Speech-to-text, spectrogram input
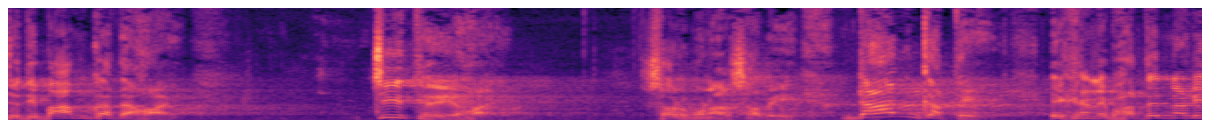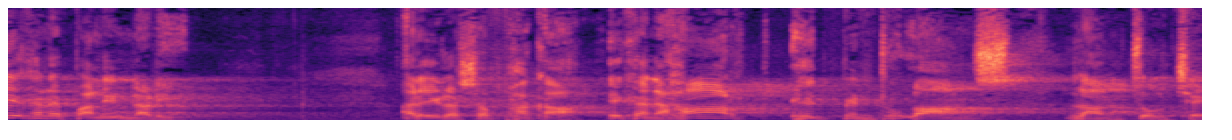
যদি বাম কাতে হয়, চিত হয়ে হয়, সর্বনাশ হবে। ডান কাতে, এখানে ভাতের নাড়ি, এখানে পানির নাড়ি। আর এগুলো সব ফাঁকা। এখানে হার্ট হৃদপিণ্ড লাংস লাং চলছে।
